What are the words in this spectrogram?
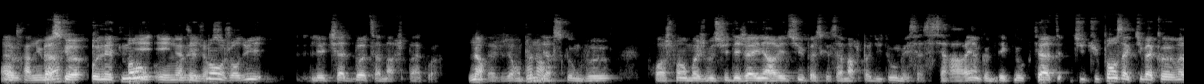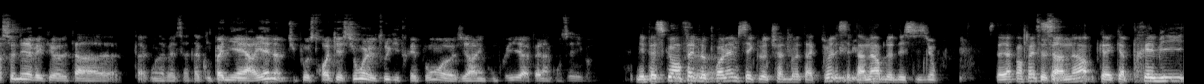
entre Euh, un humain Parce que honnêtement, et- et une honnêtement aujourd'hui, les chatbots, ça marche pas, quoi. Non. Enfin, je veux dire, on peut Non, non. dire ce qu'on veut. Franchement, moi, je me suis déjà énervé dessus parce que ça marche pas du tout, mais ça, ça sert à rien comme techno. Tu, penses que tu vas conversionner avec euh, ta, ta, qu'on appelle ça, ta compagnie aérienne, tu poses trois questions et le truc, il te répond, euh, j'ai rien compris, appelle un conseiller, quoi. Mais parce qu'en fait, euh, le problème, c'est que le chatbot actuel, c'est un arbre de décision. C'est-à-dire qu'en fait, C'est ça. un arbre qui a, qui a prévu,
